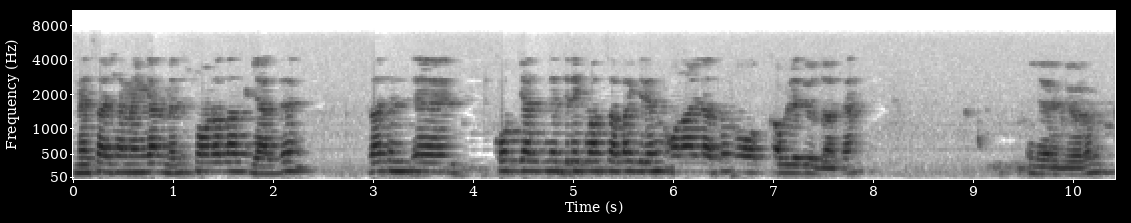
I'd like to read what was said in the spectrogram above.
Mesaj hemen gelmedi. Sonradan geldi. Zaten e, kod geldiğinde direkt WhatsApp'a girin, onaylatın. O kabul ediyor zaten. İleri diyorum.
